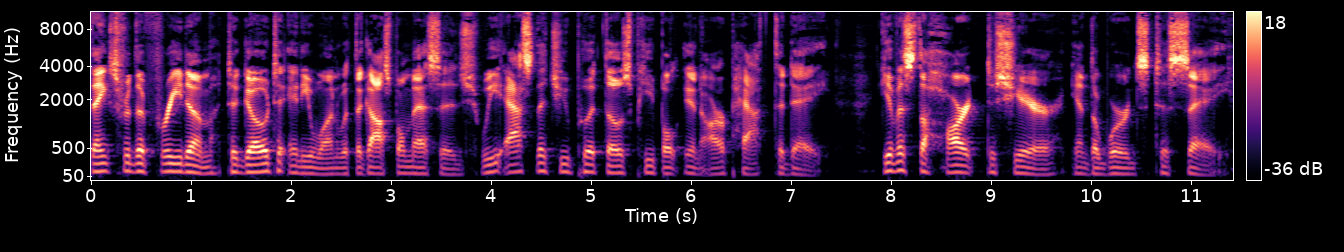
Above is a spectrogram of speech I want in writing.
Thanks for the freedom to go to anyone with the gospel message. We ask that you put those people in our path today. Give us the heart to share and the words to say.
